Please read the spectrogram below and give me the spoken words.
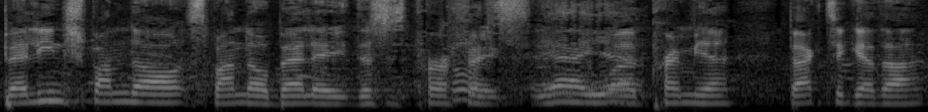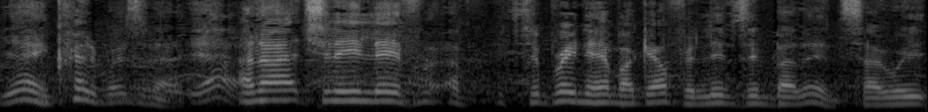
Berlin Spandau, Spandau Ballet. This is perfect. Yeah, yeah. World premiere. Back together. Yeah, incredible, isn't it? Yeah. And I actually live, uh, Sabrina here, my girlfriend, lives in Berlin. So we,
